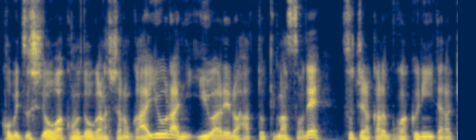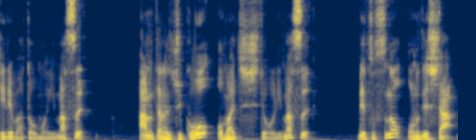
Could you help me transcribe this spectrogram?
個別指導はこの動画の下の概要欄に URL を貼っておきますので、そちらからご確認いただければと思います。あなたの受講をお待ちしております。レトスの小野でした。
